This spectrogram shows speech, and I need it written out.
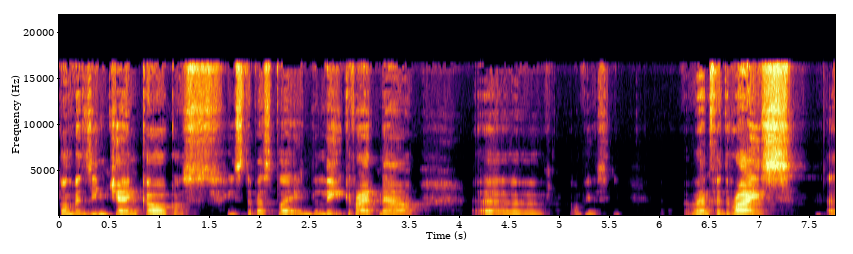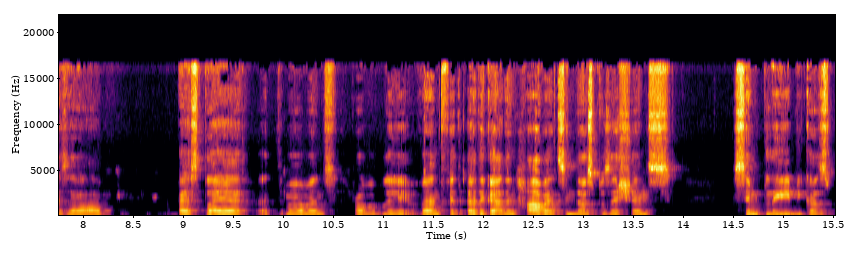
Gone with Zinchenko because he's the best player in the league right now. Uh, obviously, went with Rice as a best player at the moment. Probably went with Odegaard and Havertz in those positions, simply because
